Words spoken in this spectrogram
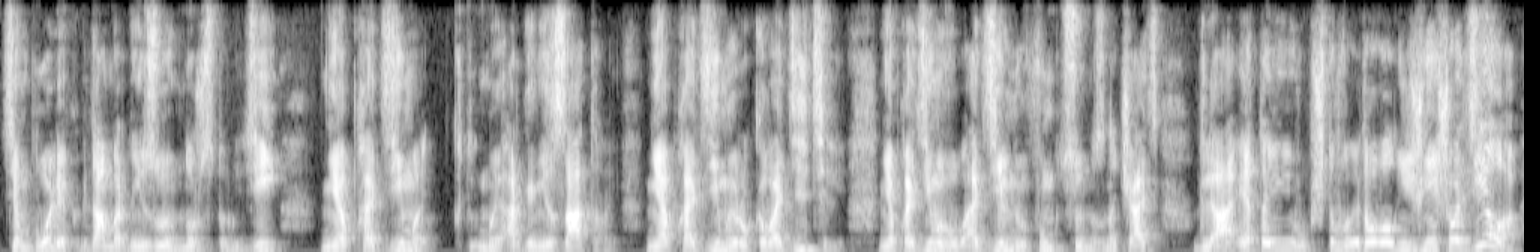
Тем более, когда мы организуем множество людей, необходимо мы организаторы, необходимые руководители, необходимо отдельную функцию назначать для этой, в общем этого нижнейшего дела.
